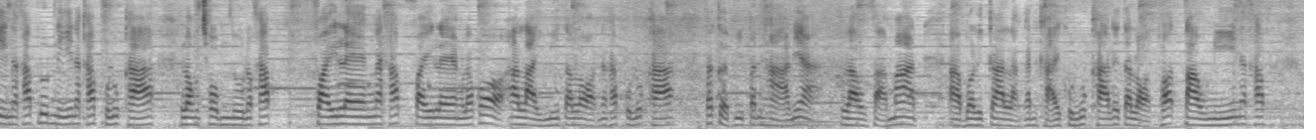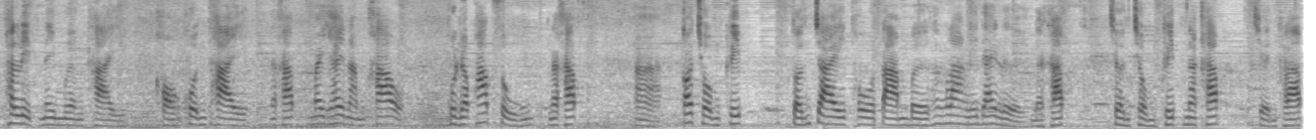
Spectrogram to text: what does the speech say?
ริงๆนะครับ รุ่นนี้นะครับคุณลูกค้าลองชมดูนะครับ ไฟแรงนะครับ ไฟแรงแล้วก็อะไหล่มีตลอดนะครับ คุณลูกค้า ถ้าเกิดมีปัญหาเนี่ยเราสามารถบริการหลังการขายคุณลูกค้าได้ตลอด เพราะเตานี้นะครับผลิตในเมืองไทยของคนไทยนะครับ ไม่ใช่นำเข้าคุณภาพสูงนะครับก็ชมคลิปสนใจโทรตามเบอร์ข้างล่างนี้ได้เลยนะครับ เชิญชมคลิปนะครับ เชิญครับ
